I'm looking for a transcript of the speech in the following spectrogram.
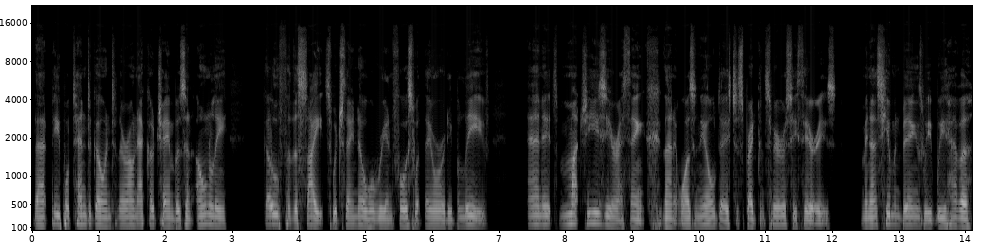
that people tend to go into their own echo chambers and only go for the sites which they know will reinforce what they already believe. And it's much easier, I think, than it was in the old days to spread conspiracy theories. I mean, as human beings, we, we have a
